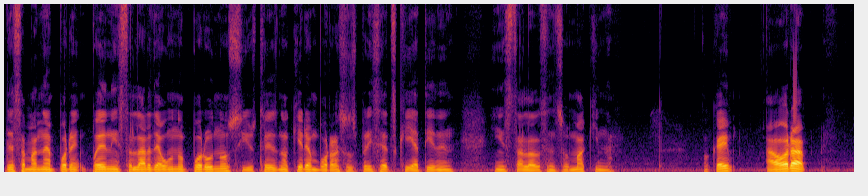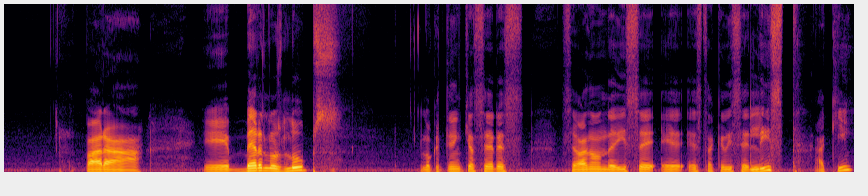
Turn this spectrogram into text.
de esa manera pueden instalar de a uno por uno si ustedes no quieren borrar sus presets que ya tienen instalados en su máquina. Ok ahora para eh, ver los loops lo que tienen que hacer es se van a donde dice eh, esta que dice list aquí.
